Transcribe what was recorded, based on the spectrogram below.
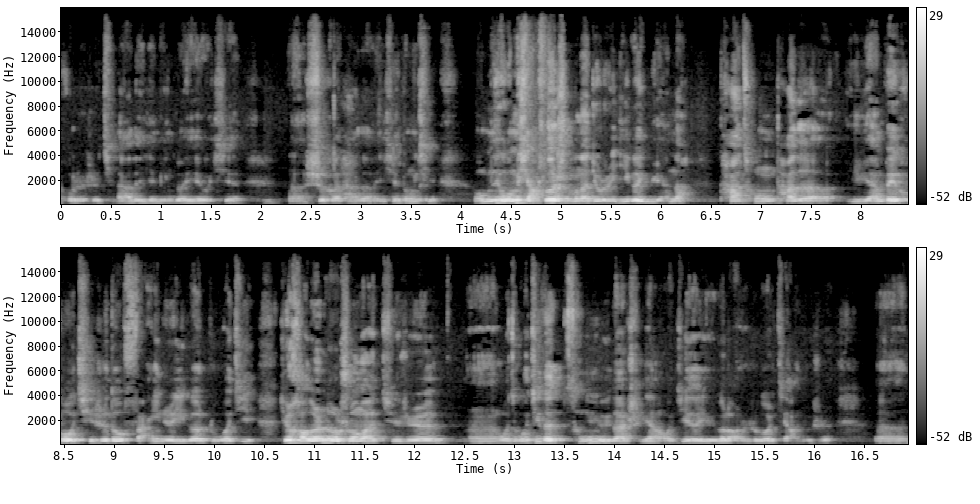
或者是其他的一些民歌，也有一些呃适合它的一些东西。我们我们想说的什么呢？就是一个语言呢，它从它的语言背后，其实都反映着一个逻辑。其实好多人都是说嘛，其实嗯，我我记得曾经有一段时间，我记得有一个老师给我讲，就是呃。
